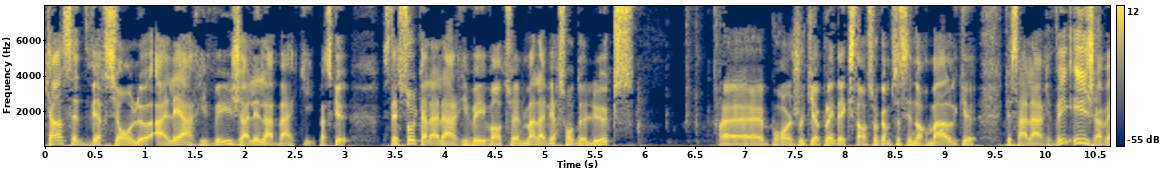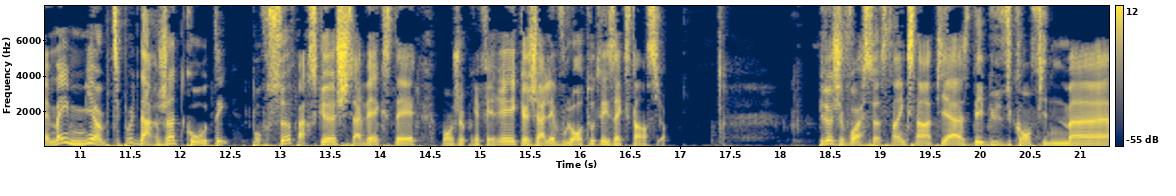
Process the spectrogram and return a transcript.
quand cette version-là allait arriver, j'allais la backer. Parce que c'était sûr qu'elle allait arriver éventuellement, la version de luxe. Euh, pour un jeu qui a plein d'extensions comme ça, c'est normal que, que ça allait arriver. Et j'avais même mis un petit peu d'argent de côté pour ça parce que je savais que c'était mon jeu préféré et que j'allais vouloir toutes les extensions. Puis là, je vois ça, 500 pièces début du confinement.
